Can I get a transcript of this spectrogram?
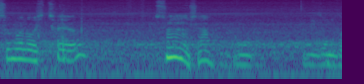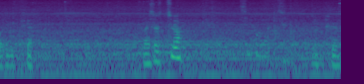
숨은 옷이 쳐요. 숨은 옷이야. 네. 이 정도 이렇게. 아셨죠? 이렇게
